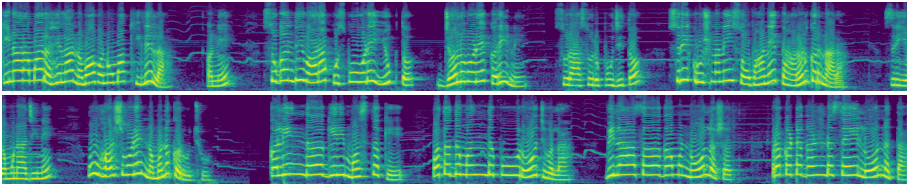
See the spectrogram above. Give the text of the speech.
કિનારામાં રહેલા નવા વનોમાં ખીલેલા અને સુગંધીવાળા પુષ્પો વડે યુક્ત જલ વડે કરીને સુરાસુર પૂજિત શ્રી કૃષ્ણની શોભાને ધારણ કરનારા શ્રી યમુનાજીને હું હર્ષ વડે નમન કરું છું. કલિંદ ગિરી મસ્તકે પતદમંદ પૂરોજ્વલા વિલાસ ગમ નોલસત પ્રકટ ગંડ શૈલોનતા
